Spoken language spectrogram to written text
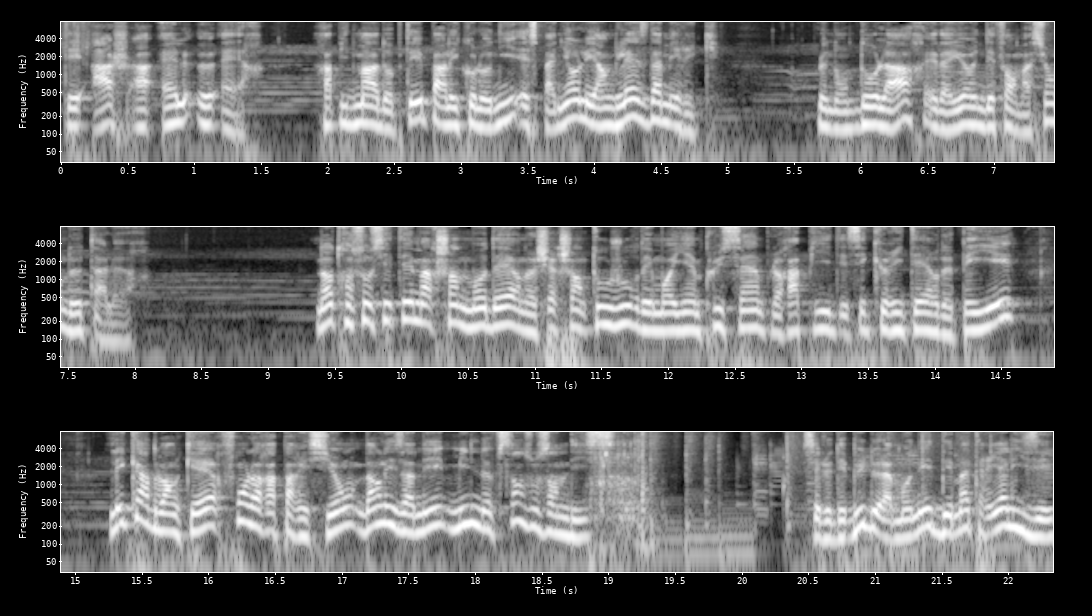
T-H-A-L-E-R, rapidement adopté par les colonies espagnoles et anglaises d'Amérique. Le nom dollar est d'ailleurs une déformation de Thaler. Notre société marchande moderne cherchant toujours des moyens plus simples, rapides et sécuritaires de payer, les cartes bancaires font leur apparition dans les années 1970. C'est le début de la monnaie dématérialisée.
